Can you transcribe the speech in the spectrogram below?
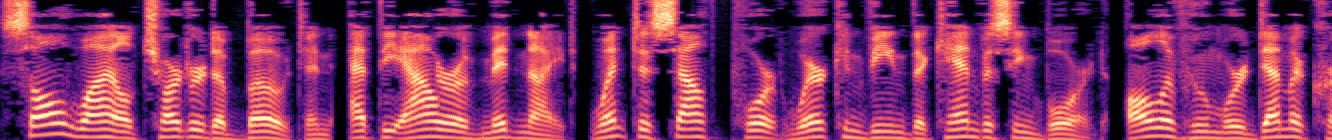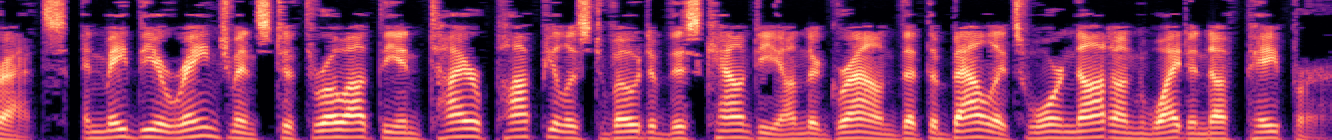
Sol Weil chartered a boat and, at the hour of midnight, went to Southport where convened the canvassing board, all of whom were Democrats, and made the arrangements to throw out the entire populist vote of this county on the ground that the ballots wore not on white enough paper.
